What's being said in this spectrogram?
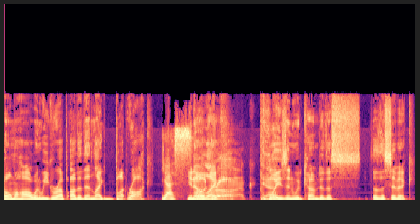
Omaha when we grew up, other than like butt rock. Yes, You know, Butt like rock. Poison would come to the the Civic.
